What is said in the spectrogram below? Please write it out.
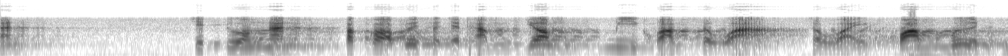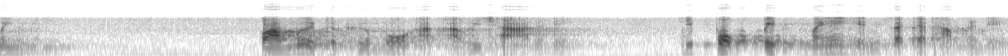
นั้น จิตดวงนั้นประกอบด้วยสัจธรรมย่อมมีความสว่างสวัยความมืดไม่มี ความมืดก็คือโมหะอวิชชานั่นเองที่ปกปิดไม่ให้เห็นสัจธรรมนั่นเอง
